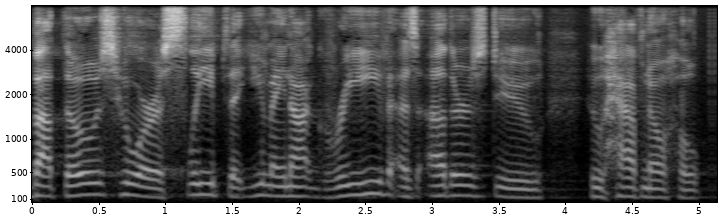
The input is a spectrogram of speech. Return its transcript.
about those who are asleep, that you may not grieve as others do who have no hope.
